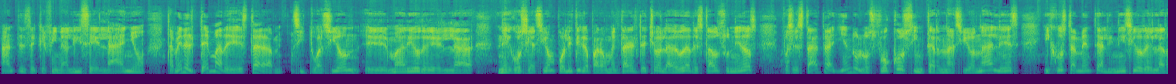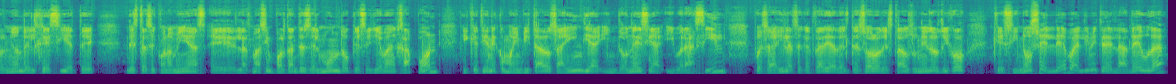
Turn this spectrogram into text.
antes de que finalice el año. También el tema de esta situación, eh, Mario, de la negociación política para aumentar el techo de la deuda de Estados Unidos, pues está atrayendo los focos internacionales y justamente al inicio de la reunión del G7 de estas economías, eh, las más importantes del mundo, que se lleva en Japón y que tiene como invitados a India, Indonesia y Brasil, pues ahí la secretaria del Tesoro de Estados Unidos dijo que si no se eleva el límite de la deuda,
